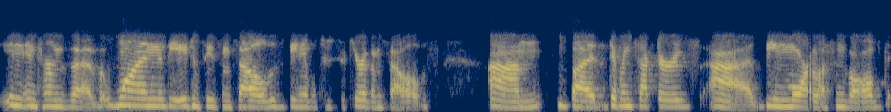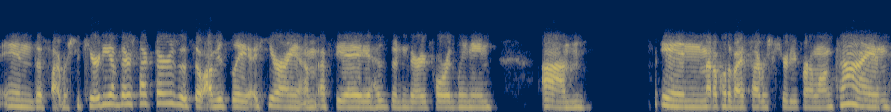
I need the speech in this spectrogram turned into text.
in in terms of one the agencies themselves being able to secure themselves, um, but different sectors uh, being more or less involved in the cybersecurity of their sectors. So obviously, here I am, FDA has been very forward-leaning um, in medical device cybersecurity for a long time.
